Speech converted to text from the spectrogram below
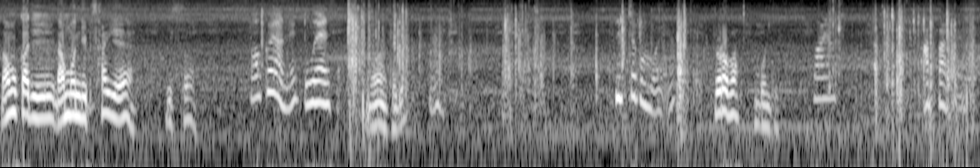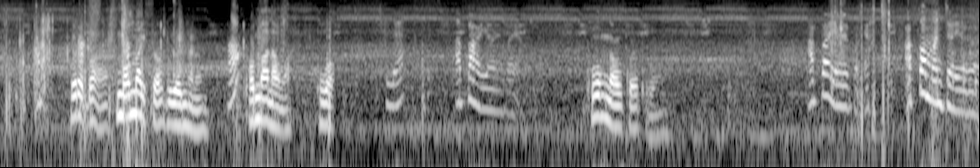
나뭇가지 나뭇잎 사이에 있어. 어, 그러네. 노란색. 노란색이. 이쪽은 뭐예요? 열어봐. 뭔지. 와요. 아빠는? 열어봐. 그럼 엄마 있어. 그 열면은. 어? 엄마 나와. 부엌. 그래? 아빠가 열어봐요. 부엌 나올 거야, 부엌. 아빠 열어봐요. 아빠 먼저 열어봐.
